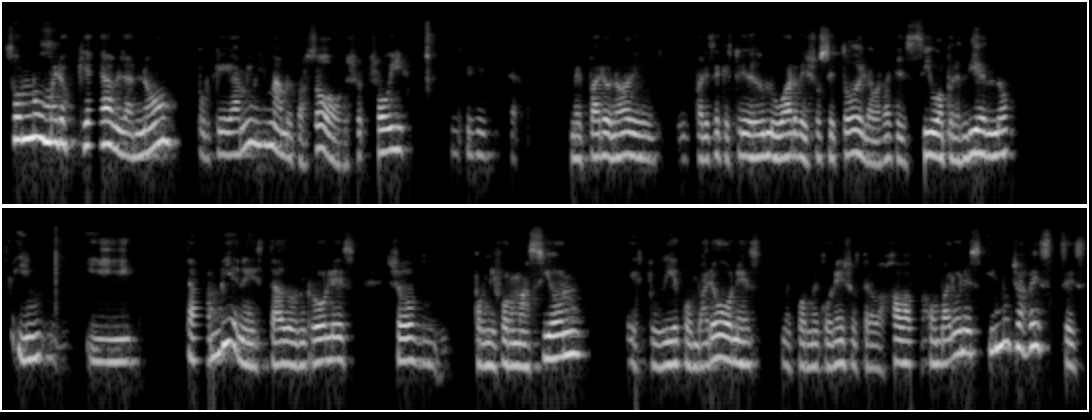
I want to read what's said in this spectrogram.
Son números que hablan, ¿no? Porque a mí misma me pasó. Yo, hoy eh, me paro, ¿no? parece que estoy desde un lugar de yo sé todo y la verdad que sigo aprendiendo. Y, y también he estado en roles, yo por mi formación estudié con varones, me formé con ellos, trabajaba con varones y muchas veces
